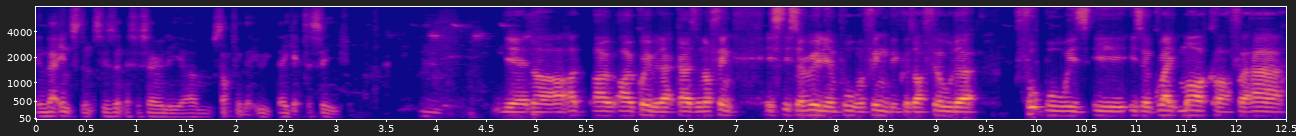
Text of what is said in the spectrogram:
in that instance isn't necessarily um, something that you, they get to see. Yeah, no, I, I, I agree with that, guys, and I think it's it's a really important thing because I feel that football is is a great marker for how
